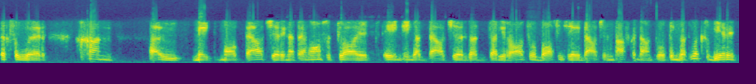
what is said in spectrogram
tug verhoor gaan hou met Mark Belcher en dat hy aangeklaai het en en dat Belcher dat dat die raad wil basies hê Belcher moet afgedank word. En wat ook gebeur het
